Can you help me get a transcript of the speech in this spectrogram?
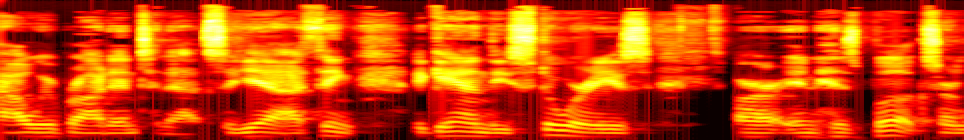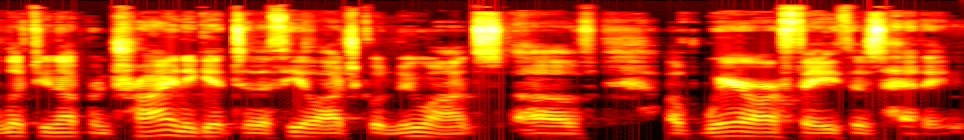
how we're brought into that. So yeah, I think again these stories are in his books are lifting up and trying to get to the theological nuance of of where our faith is heading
